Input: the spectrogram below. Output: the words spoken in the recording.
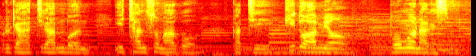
우리가 같이 한번 이 찬송하고 같이 기도하며 봉헌하겠습니다.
